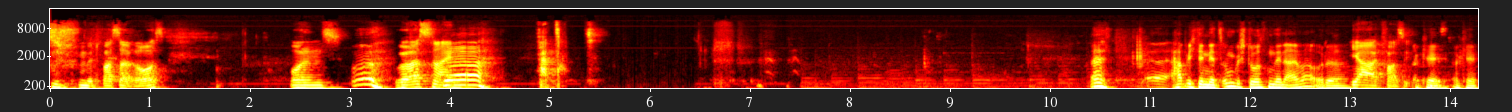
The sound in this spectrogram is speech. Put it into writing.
mit Wasser raus. Und du hörst nur ein ah, äh, äh, Hab ich den jetzt umgestoßen, den Eimer? Oder? Ja, quasi. Okay, okay.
